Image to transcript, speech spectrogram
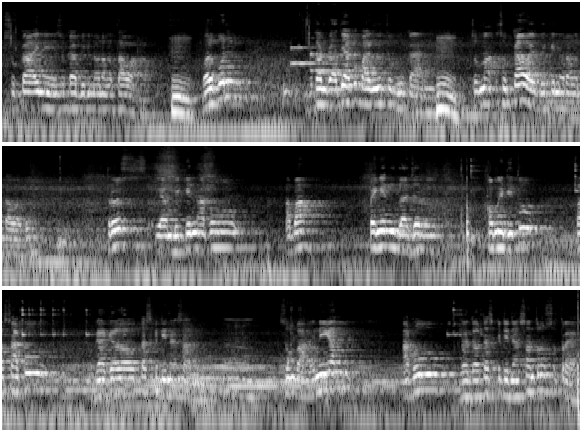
suka ini, suka bikin orang ketawa. Hmm. Walaupun bukan berarti aku paling lucu bukan. Hmm. Cuma suka wae bikin orang ketawa tuh. Terus yang bikin aku apa? Pengen belajar komedi itu pas aku gagal tes kedinasan. Sumpah, ini kan aku gagal tes kedinasan terus stres.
